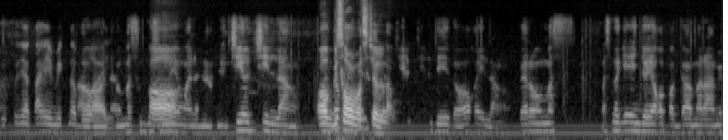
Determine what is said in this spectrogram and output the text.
Gusto niya tahimik na buhay. na mas gusto Oo. mo yung ano lang, yung chill-chill lang. oh, gusto ko mas chill lang. dito, okay lang. Pero mas mas nag enjoy ako pagka marami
